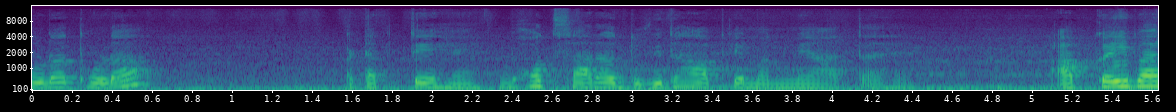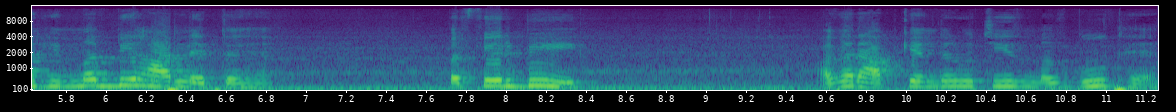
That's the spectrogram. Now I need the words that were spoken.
थोड़ा थोड़ा अटकते हैं बहुत सारा दुविधा आपके मन में आता है। आप कई बार हिम्मत भी हार लेते हैं पर फिर भी अगर आपके अंदर वो चीज़ मज़बूत है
